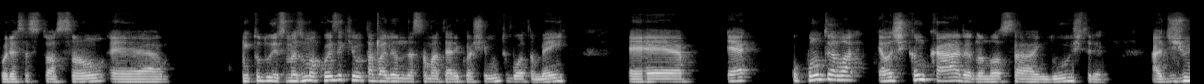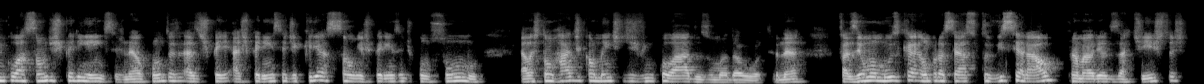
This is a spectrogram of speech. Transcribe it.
por essa situação é, tudo isso. Mas uma coisa que eu estava lendo nessa matéria que eu achei muito boa também é, é o quanto ela, ela escancara na nossa indústria a desvinculação de experiências, né? O quanto a, a experiência de criação e a experiência de consumo elas estão radicalmente desvinculadas uma da outra, né? Fazer uma música é um processo visceral para a maioria dos artistas,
